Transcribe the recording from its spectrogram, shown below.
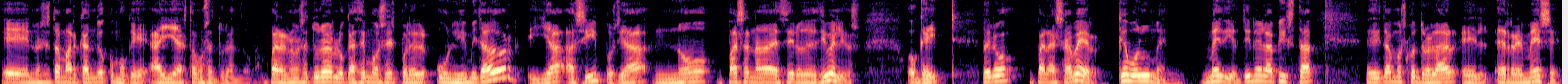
eh, nos está marcando como que ahí ya estamos saturando. Para no saturar lo que hacemos es poner un limitador y ya así pues ya no pasa nada de cero decibelios. Ok, pero para saber qué volumen medio tiene la pista necesitamos controlar el RMS.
